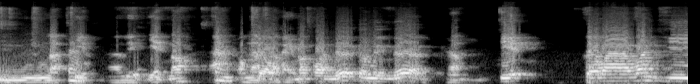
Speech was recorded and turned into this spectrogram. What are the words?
อืมรับสิบอ่าเลขเจ็ดเนาะอะเอางานเดี๋ยวต่อให้มาก่อนเด้อตัวหนึ่งเด้อครับ เจ็ดแต่ว่าวันที่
